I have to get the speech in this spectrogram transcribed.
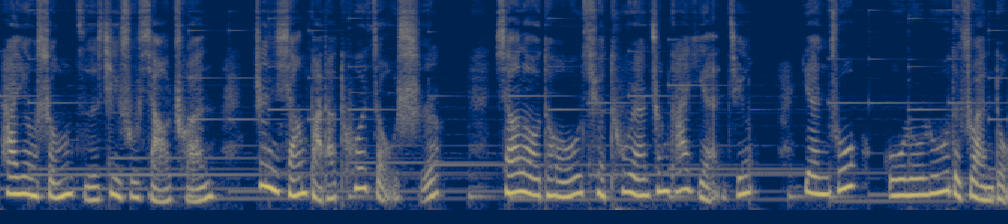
他用绳子系住小船，正想把他拖走时，小老头却突然睁开眼睛，眼珠咕噜噜地转动，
